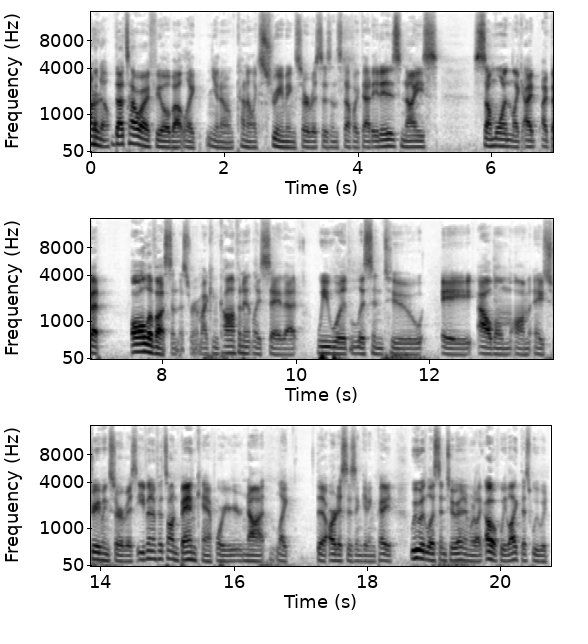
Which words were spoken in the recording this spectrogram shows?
I don't know. That's how I feel about like you know kind of like streaming services and stuff like that. It is nice. Someone like I I bet all of us in this room, I can confidently say that we would listen to a album on a streaming service, even if it's on Bandcamp where you're not like the artist isn't getting paid. We would listen to it and we're like, oh, if we like this, we would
